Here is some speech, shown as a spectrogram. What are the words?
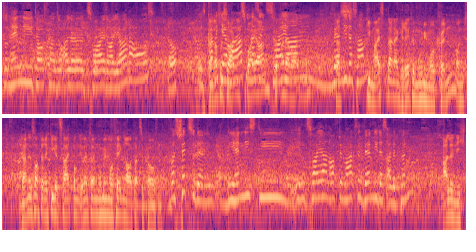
so ein Handy tauscht man so alle zwei, drei Jahre aus. Ja. Ich kann ich erwarten, sagen, dass in zwei Jahren werden die das haben? Die meisten deiner Geräte Mumimo können und dann ist auch der richtige Zeitpunkt, eventuell einen Mumimo-fähigen Router zu kaufen. Was schätzt du denn? Die Handys, die in zwei Jahren auf dem Markt sind, werden die das alle können? alle nicht.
